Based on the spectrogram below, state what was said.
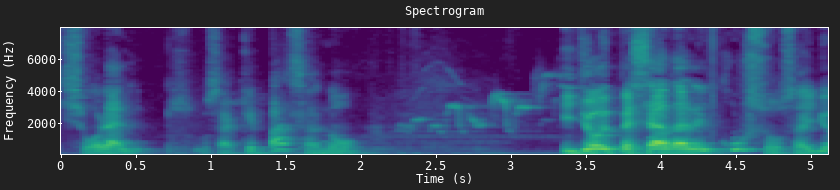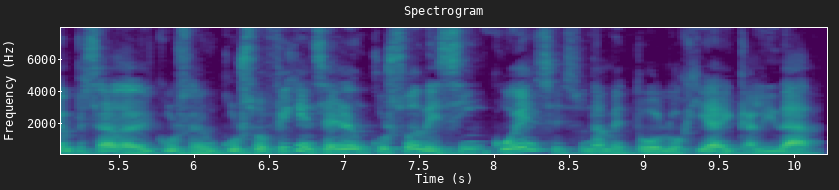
Dice, órale, pues, o sea, ¿qué pasa, no? Y yo empecé a dar el curso, o sea, yo empecé a dar el curso, era un curso, fíjense, era un curso de 5 S, una metodología de calidad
